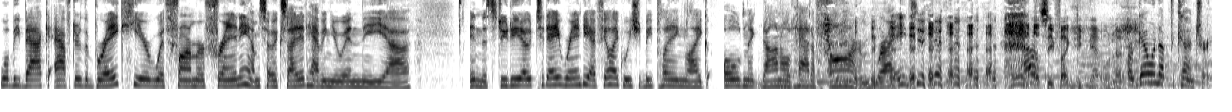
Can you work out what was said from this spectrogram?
We'll be back after the break here with Farmer Franny. I'm so excited having you in the. Uh, in the studio today, Randy. I feel like we should be playing like Old MacDonald had a farm, right? I'll see if I can dig that one up. Or going up the country.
